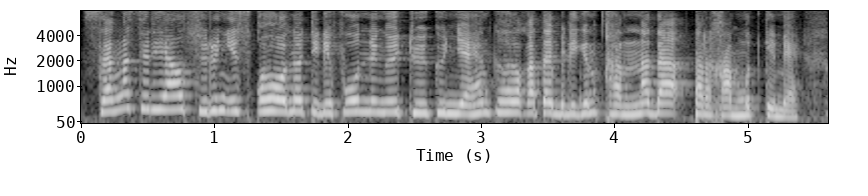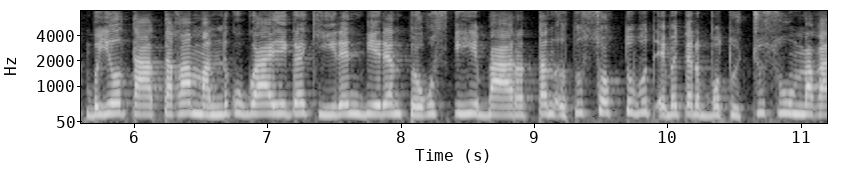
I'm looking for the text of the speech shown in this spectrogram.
Саңа сериал сүрін исқоғыны телефон нүңі түйкүннәһін кығылғата білігін қанына да тархаммыт кеме. Бұйыл тааттаға манны кугайыға киирен берен тоғыз кихи барыттан ытыс сотту бұт әбетер ботучу суымаға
